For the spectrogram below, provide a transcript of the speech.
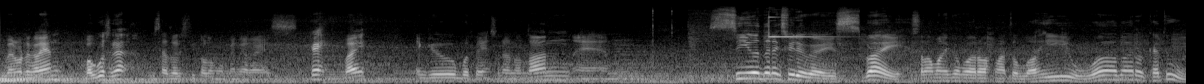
gimana menurut kalian bagus nggak? Bisa tulis di kolom komen guys. Oke? Okay, bye. Thank you buat kalian yang sudah nonton and see you in the next video guys. Bye. Assalamualaikum warahmatullahi wabarakatuh.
